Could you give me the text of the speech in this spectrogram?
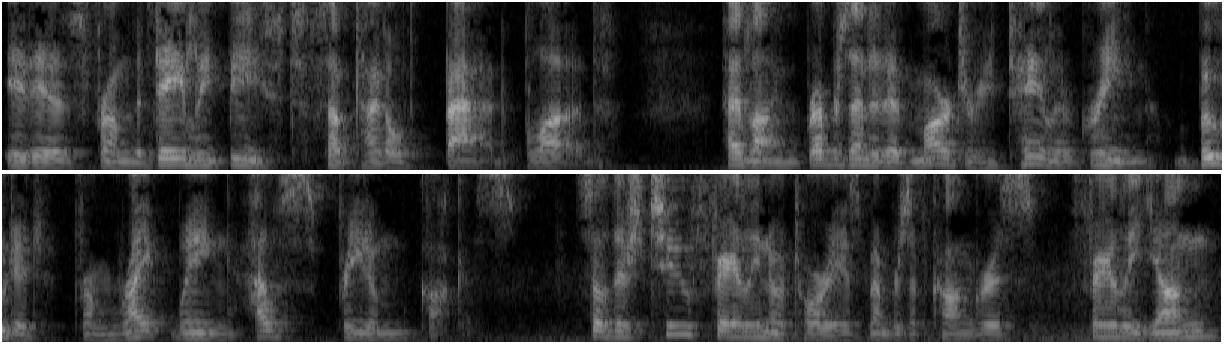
It is from the Daily Beast, subtitled Bad Blood. Headline, Representative Marjorie Taylor Greene booted from right-wing House Freedom Caucus. So there's two fairly notorious members of Congress, fairly young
